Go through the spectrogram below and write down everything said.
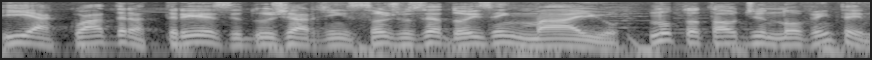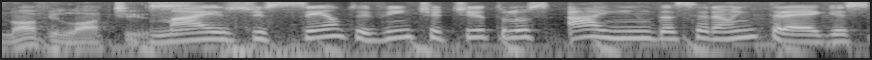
e a quadra 13 do Jardim São José 2 em maio, no total de 99 lotes. Mais de 120 títulos ainda serão entregues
